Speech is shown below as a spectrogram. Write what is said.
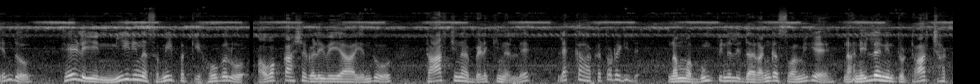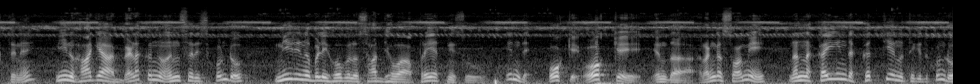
ಎಂದು ಹೇಳಿ ನೀರಿನ ಸಮೀಪಕ್ಕೆ ಹೋಗಲು ಅವಕಾಶಗಳಿವೆಯಾ ಎಂದು ಟಾರ್ಚಿನ ಬೆಳಕಿನಲ್ಲೇ ಲೆಕ್ಕ ಹಾಕತೊಡಗಿದೆ. ನಮ್ಮ ಗುಂಪಿನಲ್ಲಿದ್ದ ರಂಗಸ್ವಾಮಿಗೆ ನಾನಿಲ್ಲೇ ನಿಂತು ಟಾರ್ಚ್ ಹಾಕ್ತೇನೆ. ನೀನು ಹಾಗೆ ಆ ಬೆಳಕನ್ನು ಅನುಸರಿಸಿಕೊಂಡು ನೀರಿನ ಬಳಿ ಹೋಗಲು ಸಾಧ್ಯವಾ ಪ್ರಯತ್ನಿಸು ಎಂದೆ. ಓಕೆ ಓಕೆ ಎಂದ ರಂಗಸ್ವಾಮಿ ನನ್ನ ಕೈಯಿಂದ ಕತ್ತಿಯನ್ನು ತೆಗೆದುಕೊಂಡು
